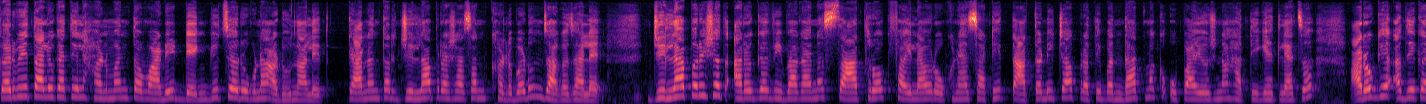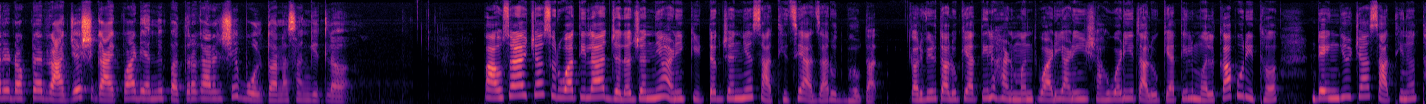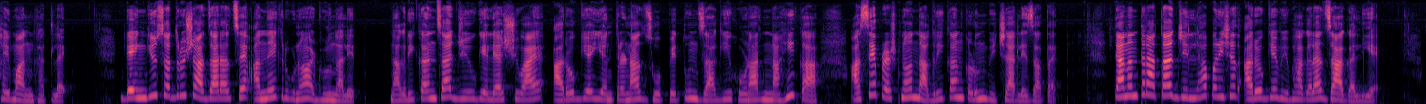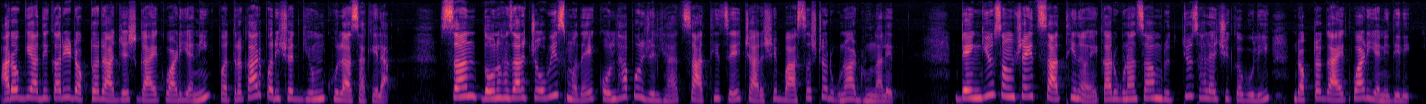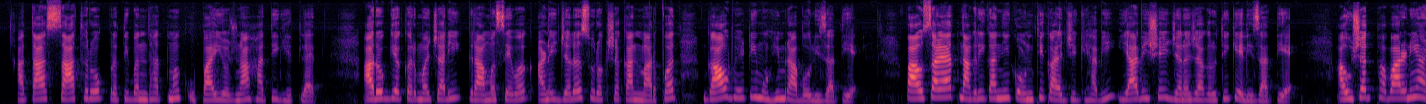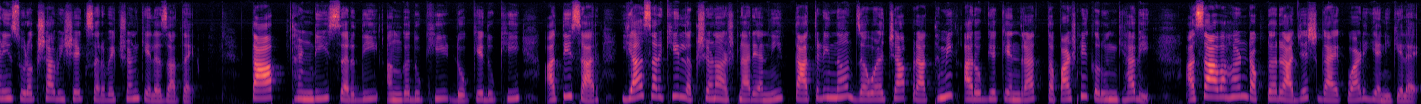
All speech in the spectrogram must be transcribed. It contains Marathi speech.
करवीर तालुक्यातील हनुमंतवाडीत डेंग्यूचे रुग्ण आढळून आलेत. त्यानंतर जिल्हा प्रशासन खडबडून जागं झालंय. जिल्हा परिषद आरोग्य विभागानं साथरोग फैलाव रोखण्यासाठी तातडीच्या प्रतिबंधात्मक उपाययोजना हाती घेतल्याचं आरोग्य अधिकारी डॉक्टर राजेश गायकवाड यांनी पत्रकारांशी बोलताना सांगितलं. पावसाळ्याच्या सुरुवातीला जलजन्य आणि कीटकजन्य साथीचे आजार उद्भवतात. करवीर तालुक्यातील हणमंतवाडी आणि शाहूवाडी तालुक्यातील मलकापूर इथं डेंग्यूच्या साथीनं थैमान घातलंय. डेंग्यू सदृश आजाराचे अनेक रुग्ण आढळून आलेत. नागरिकांचा जीव गेल्याशिवाय आरोग्य यंत्रणा झोपेतून जागी होणार नाही का असे प्रश्न नागरिकांकडून विचारले जात आहेत. त्यानंतर आता जिल्हा परिषद आरोग्य विभागाला जाग आली आहे. आरोग्य अधिकारी डॉक्टर राजेश गायकवाड यांनी पत्रकार परिषद घेऊन खुलासा केला. सन दोन हजार चोवीसमध्ये कोल्हापूर जिल्ह्यात साथीचे चारशे बासष्ट रुग्ण आढळून आलेत. डेंग्यू संशयित साथीनं एका रुग्णाचा मृत्यू झाल्याची कबुली डॉक्टर गायकवाड यांनी दिली. आता साथरोग प्रतिबंधात्मक उपाययोजना हाती घेतल्यात. आरोग्य कर्मचारी ग्रामसेवक आणि जलसुरक्षकांमार्फत गावभेटी मोहीम राबवली जातीये. पावसाळ्यात नागरिकांनी कोणती काळजी घ्यावी याविषयी जनजागृती केली जातीये. औषध फवारणी आणि सुरक्षाविषयक सर्वेक्षण केलं जात आहे ताप थंडी सर्दी अंगदुखी डोकेदुखी अतिसार यासारखी लक्षणं असणाऱ्यांनी तातडीनं जवळच्या प्राथमिक आरोग्य केंद्रात तपासणी करून घ्यावी असं आवाहन डॉक्टर राजेश गायकवाड यांनी केलंय.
